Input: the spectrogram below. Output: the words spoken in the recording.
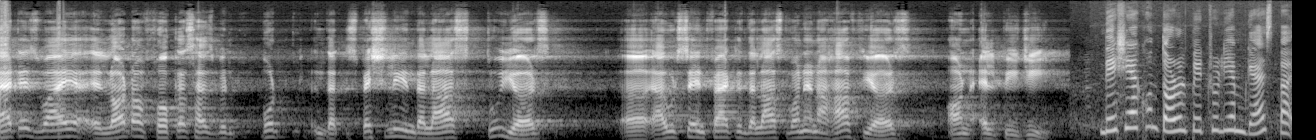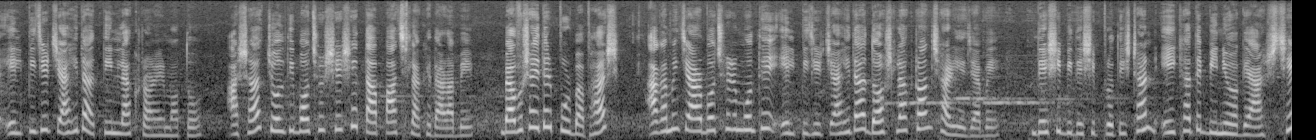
that is why lot of focus has been put, the, especially in the last two years, uh, I would say, in fact, in the last one and a half years, on LPG. দেশে এখন তরল পেট্রোলিয়াম গ্যাস বা এলপিজির চাহিদা তিন লাখ টনের মতো। আশা চলতি বছর শেষে তা পাঁচ লাখে দাঁড়াবে। ব্যবসায়ীদের পূর্বাভাস আগামী চার বছরের মধ্যে এলপিজির চাহিদা দশ লাখ টন ছাড়িয়ে যাবে। দেশি বিদেশি প্রতিষ্ঠান এই খাতে বিনিয়োগে আসছে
